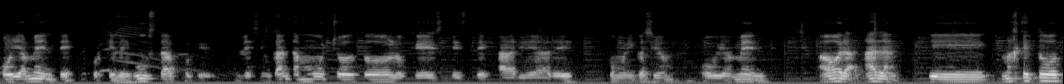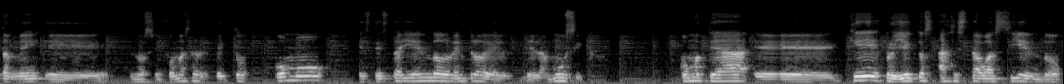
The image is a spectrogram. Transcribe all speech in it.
obviamente, porque les gusta, porque les encanta mucho todo lo que es este área de comunicación, obviamente. Ahora, Alan, eh, más que todo también eh, nos informas al respecto cómo te está yendo dentro de, de la música. ¿Cómo te ha, eh, qué proyectos has estado haciendo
